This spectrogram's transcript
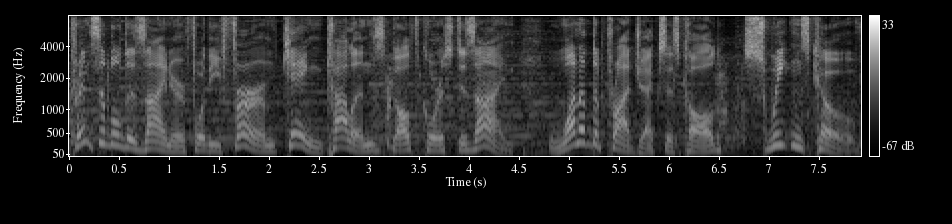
principal designer for the firm King Collins Golf Course Design. One of the projects is called Sweetens Cove.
